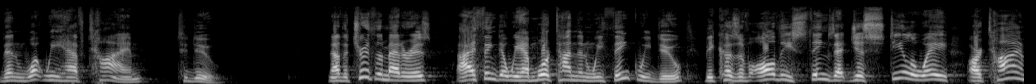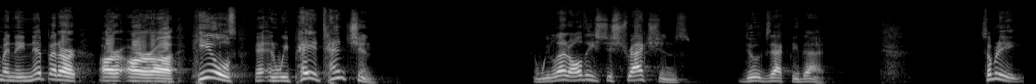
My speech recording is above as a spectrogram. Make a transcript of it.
than what we have time to do. Now, the truth of the matter is, I think that we have more time than we think we do because of all these things that just steal away our time and they nip at our, our, our uh, heels and we pay attention. And we let all these distractions do exactly that. Somebody,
